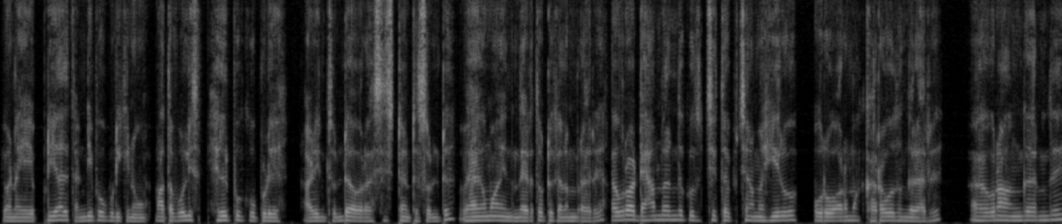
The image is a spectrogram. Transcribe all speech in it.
இவனை எப்படியாவது கண்டிப்பாக பிடிக்கணும். மற்ற போலீஸ் ஹெல்ப்பு கூப்பிடு அப்படின்னு சொல்லிட்டு அவர் அசிஸ்டன்ட்டு சொல்லிட்டு வேகமாக இந்த இடத்த விட்டு கிளம்புறாரு. அப்புறம் டேம்லேருந்து குதிச்சு தப்பிச்சு நம்ம ஹீரோ ஒரு ஓரமாக கரவுதுங்கிறாரு அதுக்கப்புறம் அங்கேருந்து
